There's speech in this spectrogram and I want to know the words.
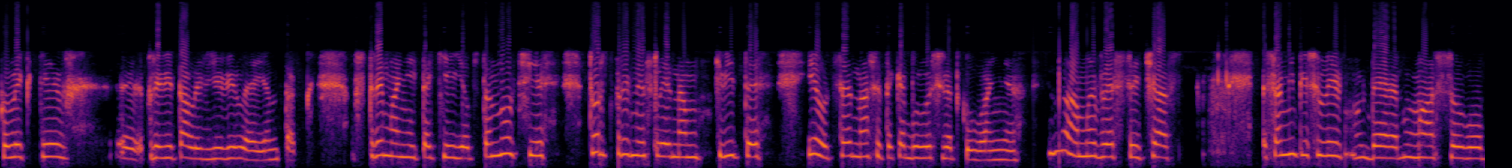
колектив е, привітали з ювілеєм. Так, в стриманій такій обстановці. Торт принесли нам квіти, і оце наше таке було святкування. Ну, а ми весь цей час самі пішли, де масово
